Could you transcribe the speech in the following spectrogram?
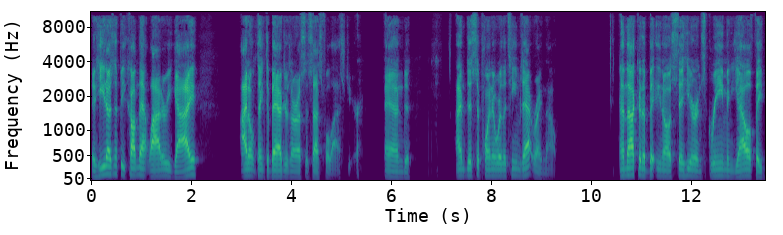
If he doesn't become that lottery guy, I don't think the Badgers are as successful last year. And I'm disappointed where the team's at right now. I'm not going to, you know, sit here and scream and yell if they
